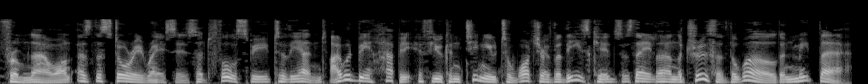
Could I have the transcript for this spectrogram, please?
From now on, as the story races at full speed to the end, I would be happy if you continue to watch over these kids as they learn the truth of the world and meet their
